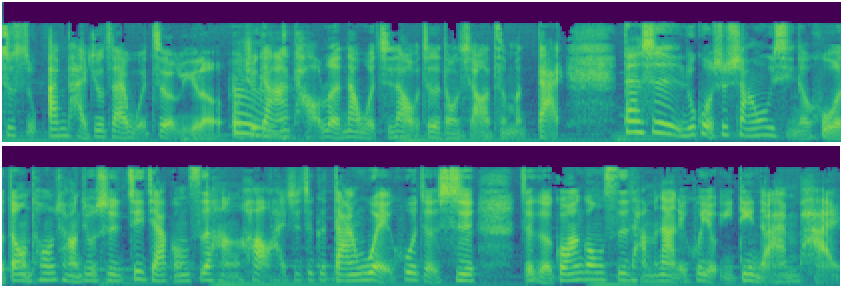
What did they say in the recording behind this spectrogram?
就是安排就在我这里了，我去跟他讨论。那我知道我这个东西要怎么带，但是如果是商务型的活动，通常就是这家公司很好，还是这个单位，或者是这个公关公司他们那里会有一定的安排。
